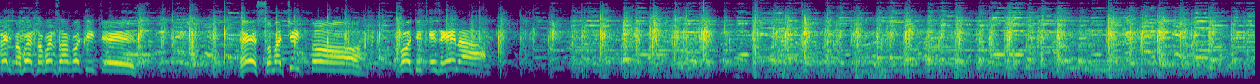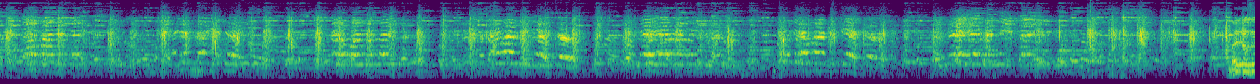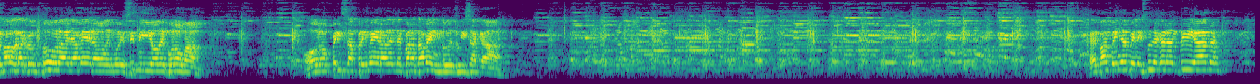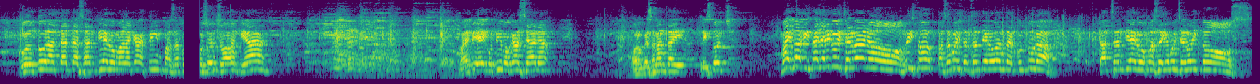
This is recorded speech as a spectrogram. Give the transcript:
Fuerza, fuerza, Cochiches. Eso, machito. Enseguida. Nuestros cultura llamero del municipio de Poroma. Oropesa primera del departamento de Chuquisaca. Jepan Peñape, la historia garantían. Cultura Tata Santiago Manacastín, pasa por Soncho Antia. Maestría Ejecutivo Casana. Bueno, Pesamanta ahí, listo. Magui, Tallaricovich, hermano. ¿Listo? Pasamos a Santiago Banda, Cultura. Tat Santiago, pasa que muchos hermanitos.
